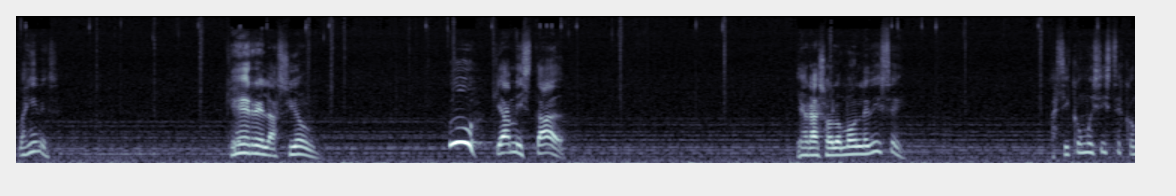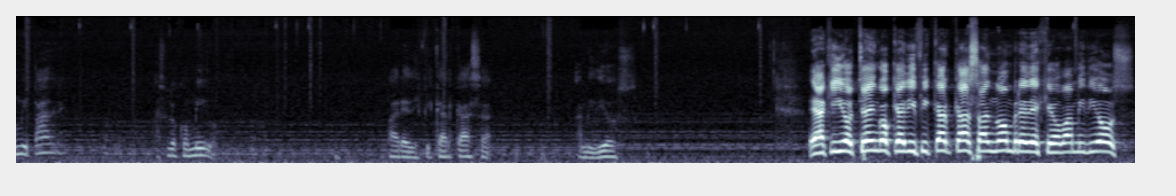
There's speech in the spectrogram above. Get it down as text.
Imagínense. Qué relación. Uh, qué amistad. Y ahora Salomón le dice, así como hiciste con mi padre, hazlo conmigo para edificar casa a mi Dios. He aquí yo tengo que edificar casa al nombre de Jehová mi Dios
